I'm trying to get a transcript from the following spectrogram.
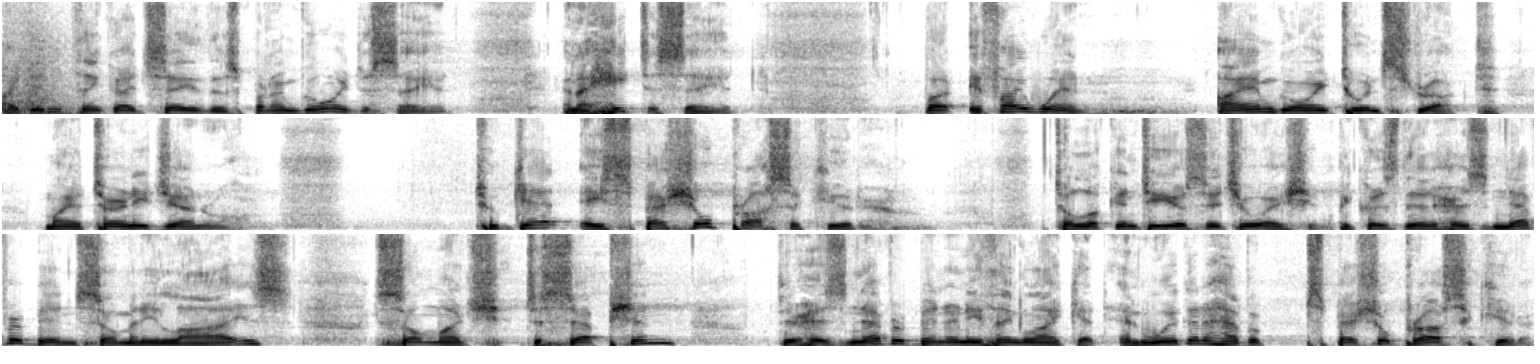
I didn't think I'd say this, but I'm going to say it, and I hate to say it, but if I win, I am going to instruct my Attorney General to get a special prosecutor to look into your situation because there has never been so many lies, so much deception. There has never been anything like it. And we're going to have a special prosecutor.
